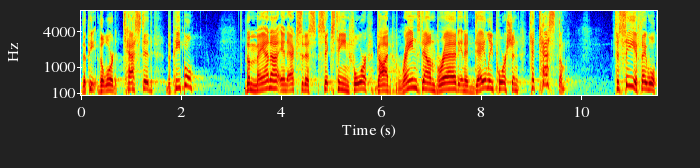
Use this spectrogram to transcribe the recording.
The, the Lord tested the people. The manna in Exodus 16, 4, God rains down bread in a daily portion to test them to see if they will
